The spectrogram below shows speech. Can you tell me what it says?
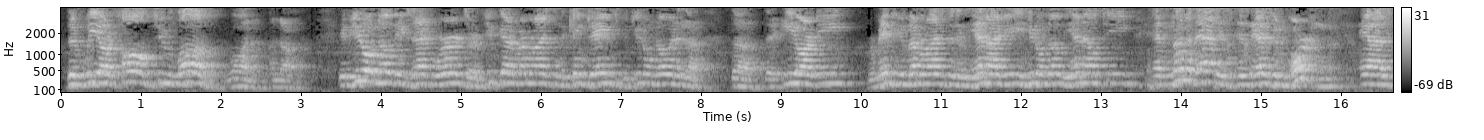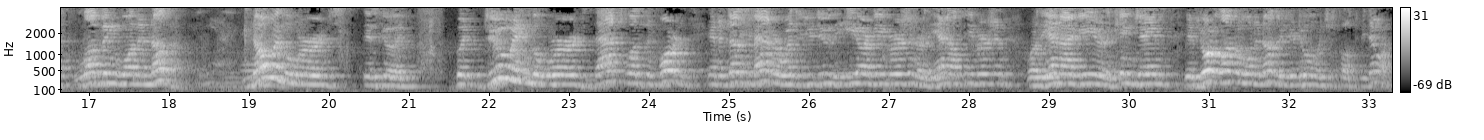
That we are called to love one another. If you don't know the exact words, or if you've got it memorized in the King James, but you don't know it in the, the, the ERV, or maybe you memorized it in the NIV and you don't know the NLT, and none of that is, is as important as loving one another. Knowing the words is good, but doing the words, that's what's important. And it doesn't matter whether you do the ERV version or the NLT version or the NIV or the King James. If you're loving one another, you're doing what you're supposed to be doing.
